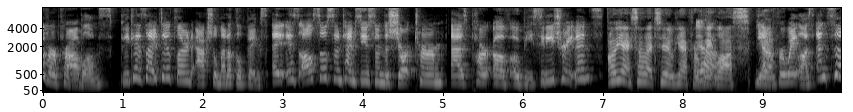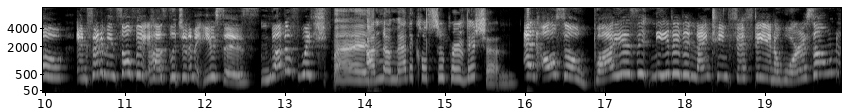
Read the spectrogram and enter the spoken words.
liver problems. Because I did learn actual medical things. It is also sometimes used in the short term as part of obesity treatments. oh yeah, I saw that too. Yeah, for Yeah. weight loss. Yeah, for weight loss. And so amphetamine sulfate has legitimate uses, none of which. but Under medical supervision. And also, why is it needed in 1950 in a war zone?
